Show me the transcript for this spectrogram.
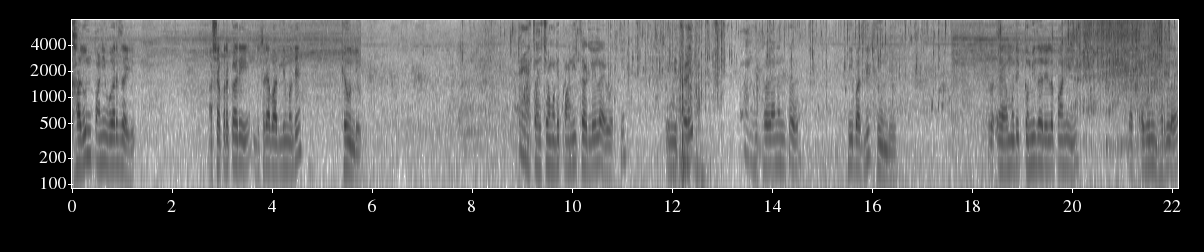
खालून पाणी वर जाईल. अशा प्रकारे दुसऱ्या बादलीमध्ये ठेवून देऊ. आता ह्याच्यामध्ये पाणी चढलेलं आहे वरती. ते निथळे निथळल्यानंतर ही बादली ठेवून देऊ. यामध्ये कमी झालेलं पाणी त्यात अजून भरलं.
